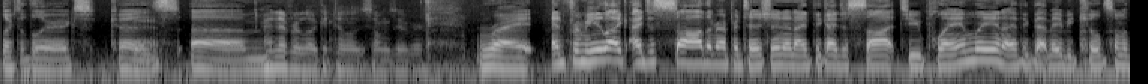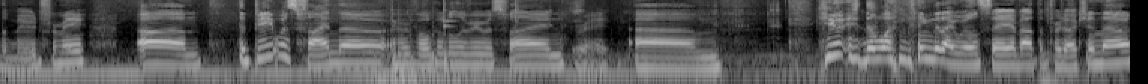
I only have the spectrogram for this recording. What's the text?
looked at the lyrics because um, I never look until the song's over. Right. And for me, like, I just saw the repetition and I think I just saw it too plainly, and I think that maybe killed some of the mood for me. Um, the beat was fine, though. Her vocal delivery was fine. Right. Um, here, the one thing that I will say about the production, though,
